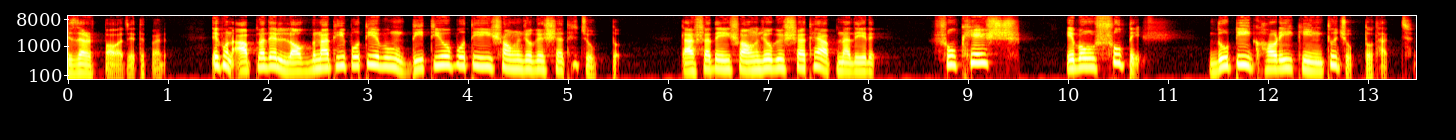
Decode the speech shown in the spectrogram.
রেজাল্ট পাওয়া যেতে পারে? দেখুন, আপনাদের লগ্নাধিপতি এবং দ্বিতীয়পতি এই সংযোগের সাথে যুক্ত। তার সাথে এই সংযোগের সাথে আপনাদের সুখেশ এবং সুতেশ দুটি ঘরেই কিন্তু যুক্ত থাকছে।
